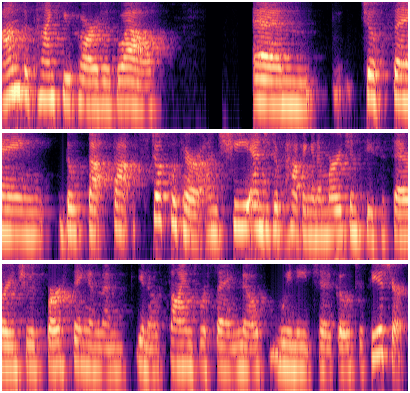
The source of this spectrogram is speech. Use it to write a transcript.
and a thank you card as well. Um, just saying the, that that stuck with her, and she ended up having an emergency cesarean. She was birthing, and then you know signs were saying no, we need to go to theatre.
